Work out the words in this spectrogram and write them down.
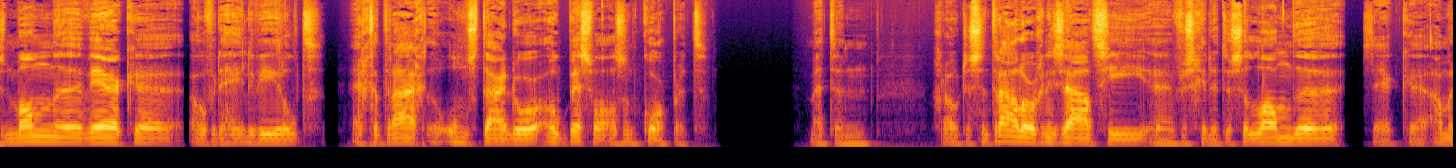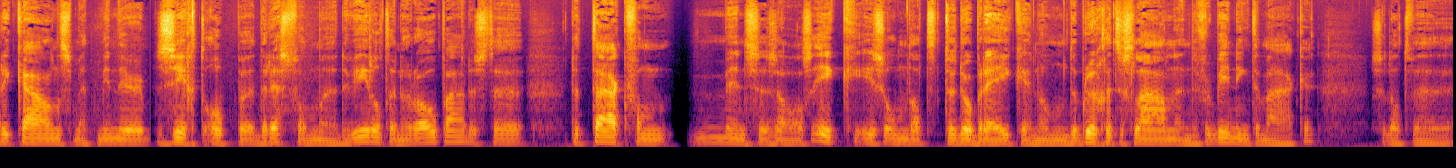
15.000 man uh, werken over de hele wereld. En gedragen ons daardoor ook best wel als een corporate. Met een grote centrale organisatie, uh, verschillen tussen landen, sterk uh, Amerikaans, met minder zicht op de rest van de wereld en Europa. Dus de, de taak van mensen zoals ik is om dat te doorbreken en om de bruggen te slaan en de verbinding te maken. Zodat we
